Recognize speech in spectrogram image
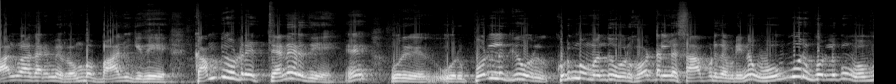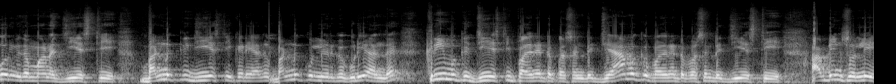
வாழ்வாதாரமே ரொம்ப பாதிக்குது. கம்ப்யூட்டரே திணறுது. ஒரு ஒரு பொருளுக்கு ஒரு குடும்பம் வந்து ஒரு ஹோட்டலில் சாப்பிடுது அப்படின்னா ஒவ்வொரு பொருளுக்கும் ஒவ்வொரு விதமான ஜிஎஸ்டி பன்னுக்கு ஜிஎஸ்டி கிடையாது. பன்னுக்குள்ளே இருக்கக்கூடிய அந்த க்ரீமுக்கு ஜிஎஸ்டி பதினெட்டு பர்சன்ட் ஜாமுக்கு பதினெட்டு பர்சன்ட் ஜிஎஸ்டி அப்படின்னு சொல்லி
